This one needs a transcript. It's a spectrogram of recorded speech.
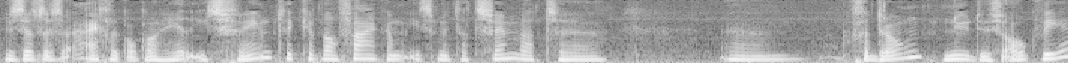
Dus dat is eigenlijk ook al heel iets vreemd. Ik heb wel vaak iets met dat zwembad uh, uh, gedroomd. Nu dus ook weer.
